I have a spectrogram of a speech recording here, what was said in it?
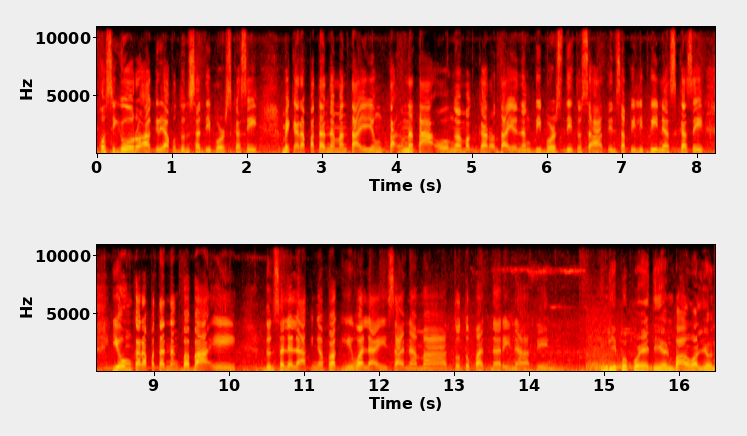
Ako siguro agree ako dun sa divorce kasi may karapatan naman tayo yung ta- na tao nga magkaroon tayo ng divorce dito sa atin sa Pilipinas kasi yung karapatan ng babae dun sa lalaki nga paghiwalay sana matutupad na rin natin. Hindi po pwede yun, bawal yun.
